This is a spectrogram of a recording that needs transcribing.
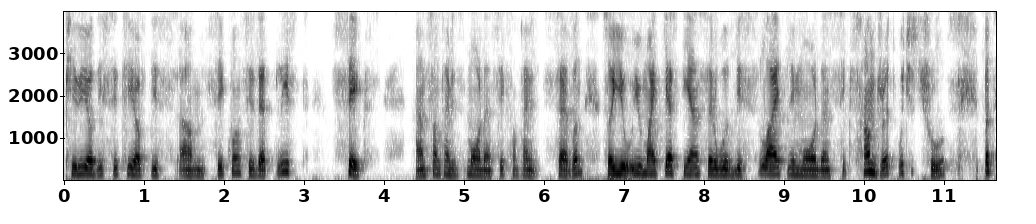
periodicity of this um, sequence is at least 6 and sometimes it's more than 6 sometimes it's 7 so you you might guess the answer would be slightly more than 600 which is true but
